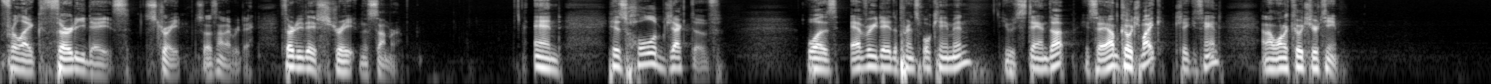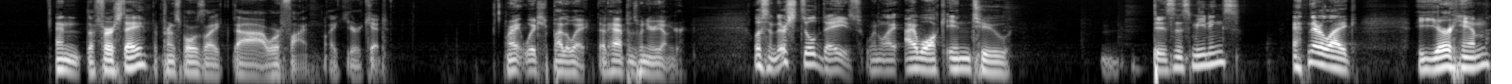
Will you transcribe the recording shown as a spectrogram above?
for like 30 days straight. So it's not every day. 30 days straight in the summer. And his whole objective was every day the principal came in, he would stand up. He'd say, I'm Coach Mike, shake his hand, and I want to coach your team. And the first day, the principal was like, ah, we're fine. Like, you're a kid. Right? Which, by the way, that happens when you're younger. Listen, there's still days when like I walk into business meetings and they're like, You're him?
